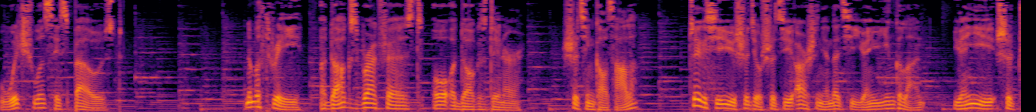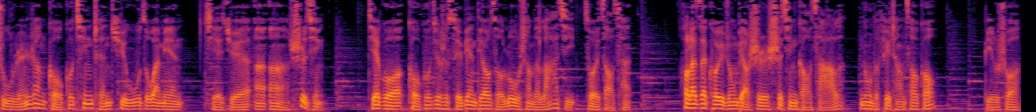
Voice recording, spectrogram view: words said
which was his boast. Number three, a dog's breakfast or a dog's dinner，事情搞砸了。这个习语十九世纪二十年代起源于英格兰， 原意是主人让狗狗清晨去屋子外面解决嗯嗯事情，结果狗狗就是随便叼走路上的垃圾作为早餐。后来在口语中表示事情搞砸了，弄得非常糟糕。比如说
